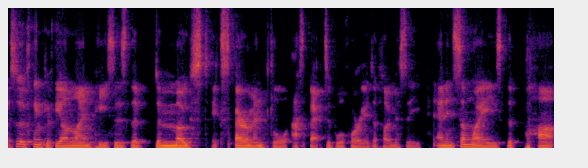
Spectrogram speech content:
I sort of think of the online piece as the the most experimental aspect of wolf warrior diplomacy, and in some ways the part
